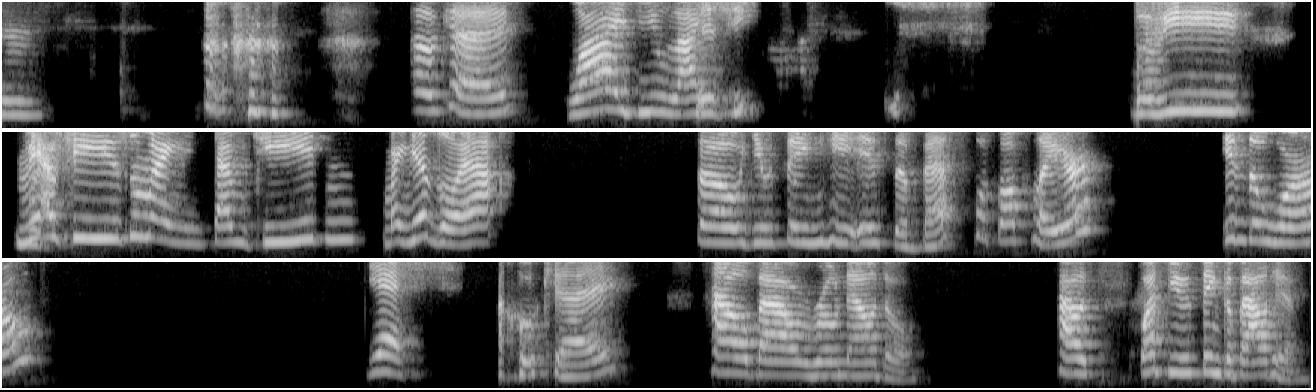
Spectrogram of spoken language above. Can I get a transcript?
Mm. okay. Why do you like Messi. Bởi vì Messi sức mạnh 89 mạnh nhất rồi ạ. So you think he is the best football player in the world? Yes. Okay. How about Ronaldo? How what do you think about him?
